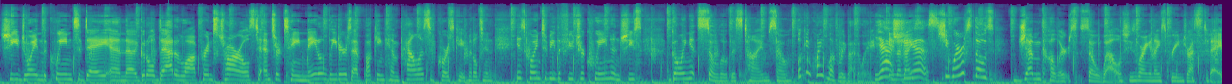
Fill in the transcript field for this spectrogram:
She joined the Queen today and uh, good old dad in law Prince Charles to entertain NATO leaders at Buckingham Palace. Of course, Kate Middleton is going to be the future Queen and she's going it solo this time. So looking quite lovely, by the way. Yeah, In she is. She wears those gem colors so well. She's wearing a nice green dress today.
